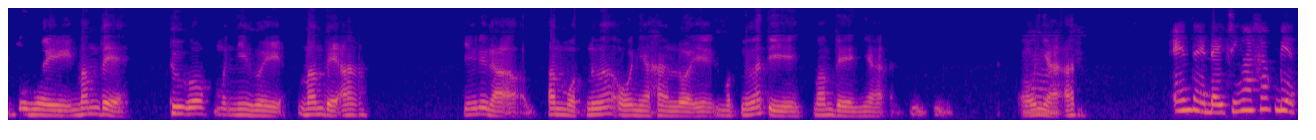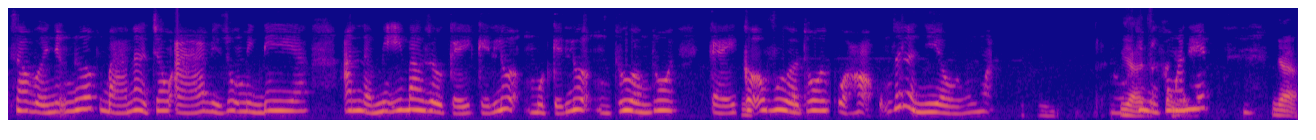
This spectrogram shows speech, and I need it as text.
nhiều người mang về, thu góp nhiều người mang về ăn. Giống như là ăn một nửa ở nhà hàng rồi một nửa thì mang về nhà ở À. nhà ăn. Em thấy đấy chính là khác biệt so với những nước bán ở châu Á. Ví dụ mình đi ăn ở Mỹ bao giờ cái cái lượng một cái lượng thường thôi, cái Ừ. cỡ vừa thôi của họ cũng rất là nhiều đúng không ạ? Đúng, Dạ, khi mình không là- ăn hết. Dạ.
